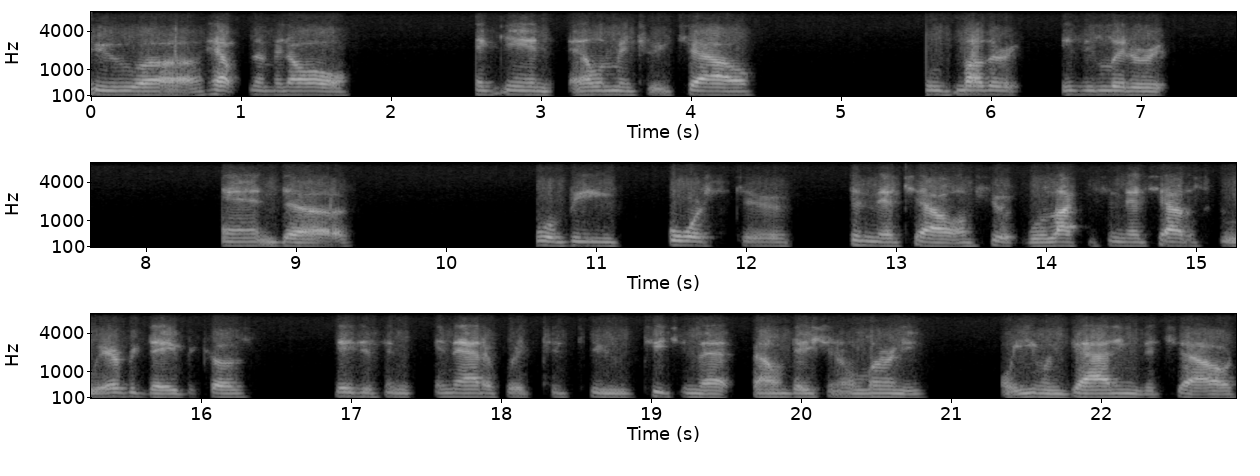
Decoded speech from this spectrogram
to uh, help them at all. Again, elementary child whose mother is illiterate and uh, will be forced to send their child, I'm sure, will like to send their child to school every day because they're just in, inadequate to, to teaching that foundational learning or even guiding the child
